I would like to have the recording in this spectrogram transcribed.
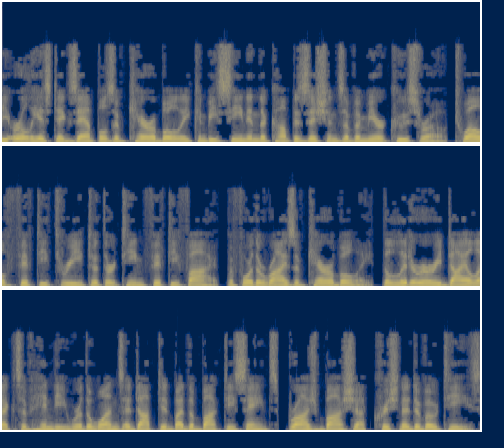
the earliest examples of Khariboli can be seen in the compositions of Amir Khusro (1253–1355). Before the rise of Khariboli, the literary dialects of Hindi were the ones adopted by the Bhakti saints, Braj Bhasha (Krishna devotees),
